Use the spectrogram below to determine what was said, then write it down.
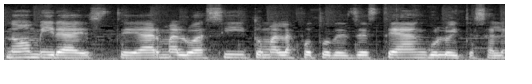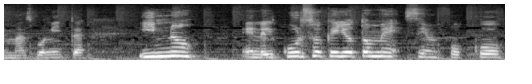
no, mira, este, ármalo así, toma la foto desde este ángulo y te sale más bonita. Y no, en el curso que yo tomé se enfocó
